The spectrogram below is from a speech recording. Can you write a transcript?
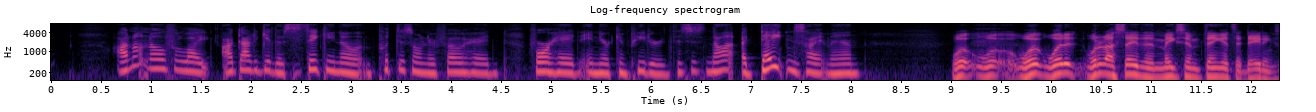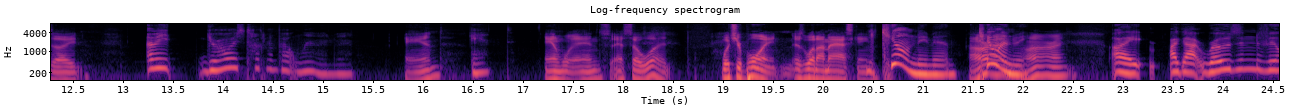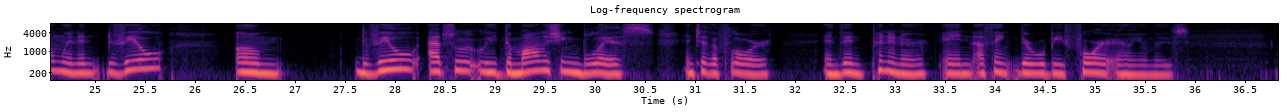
I don't know if like I got to get a sticky note and put this on your forehead, forehead in your computer. This is not a dating site, man. What what what what did, what did I say that makes him think it's a dating site? I mean, you're always talking about women, man. And And and wh- and, and so what? What's your point? Is what I'm asking. you're killing me, man. All killing right, me. All right. All right, I got Rose and Deville winning. Deville, um, Deville absolutely demolishing Bliss into the floor, and then pinning her. And I think there will be four aerial moves.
